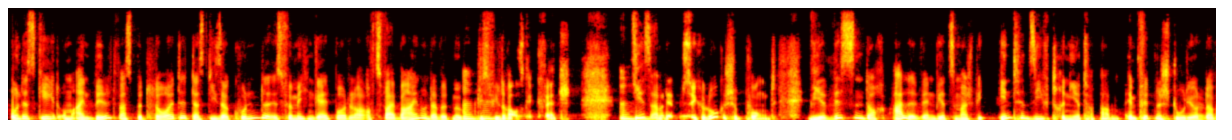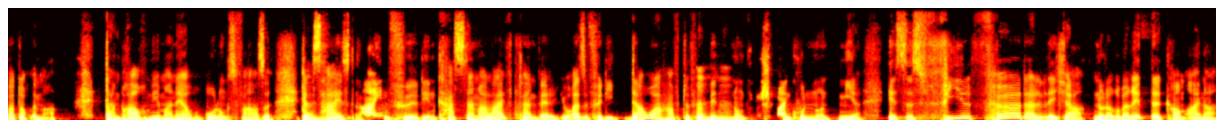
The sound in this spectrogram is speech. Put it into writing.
und es geht um ein Bild, was bedeutet, dass dieser Kunde ist für mich ein Geldbeutel auf zwei Beinen und da wird möglichst mhm. viel rausgequetscht. Mhm. Hier ist aber der psychologische Punkt. Wir wissen doch alle, wenn wir zum Beispiel intensiv trainiert haben, im Fitnessstudio oder was auch immer, dann brauchen wir mal eine Erholungsphase. Das mhm. heißt, rein für den Customer Lifetime Value, also für die dauerhafte mhm. Verbindung zwischen meinen Kunden und mir, ist es viel förderlicher, nur darüber redet kaum einer,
